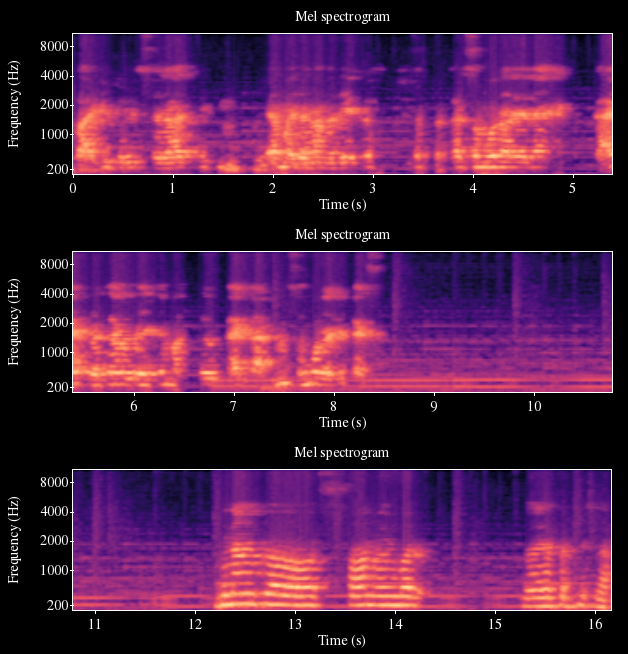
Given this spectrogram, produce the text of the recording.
पार्टी परिसरात खुल्या मैदानामध्ये एक प्रकार समोर आलेला आहे. काय प्रकार होता याच्या मागचं काय कारण समोर आले काय? दिनांक सहा नोव्हेंबर दोन हजार पंचवीसला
